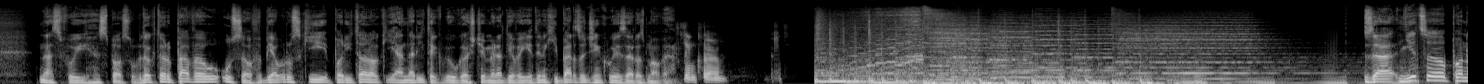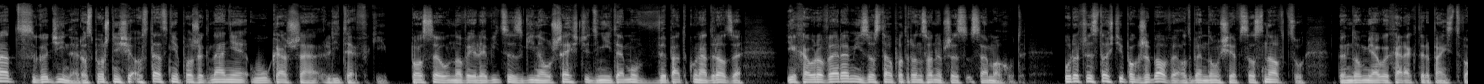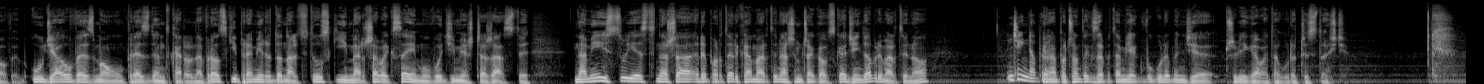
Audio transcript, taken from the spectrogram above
na swój sposób. Doktor Paweł Usow, białoruski politolog i analityk był gościem radiowej jedynki. Bardzo dziękuję za rozmowę. Dziękuję. Za nieco ponad godzinę rozpocznie się ostatnie pożegnanie Łukasza Litewki. Poseł Nowej Lewicy zginął sześć dni temu w wypadku na drodze. Jechał rowerem i został potrącony przez samochód. Uroczystości pogrzebowe odbędą się w Sosnowcu. Będą miały charakter państwowy. Udział wezmą prezydent Karol Nawrocki, premier Donald Tusk i marszałek Sejmu Włodzimierz Czarzasty. Na miejscu jest nasza reporterka Martyna Szymczakowska. Dzień dobry Martyno. Dzień To dobry. na początek zapytam, jak w ogóle będzie przebiegała ta uroczystość.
